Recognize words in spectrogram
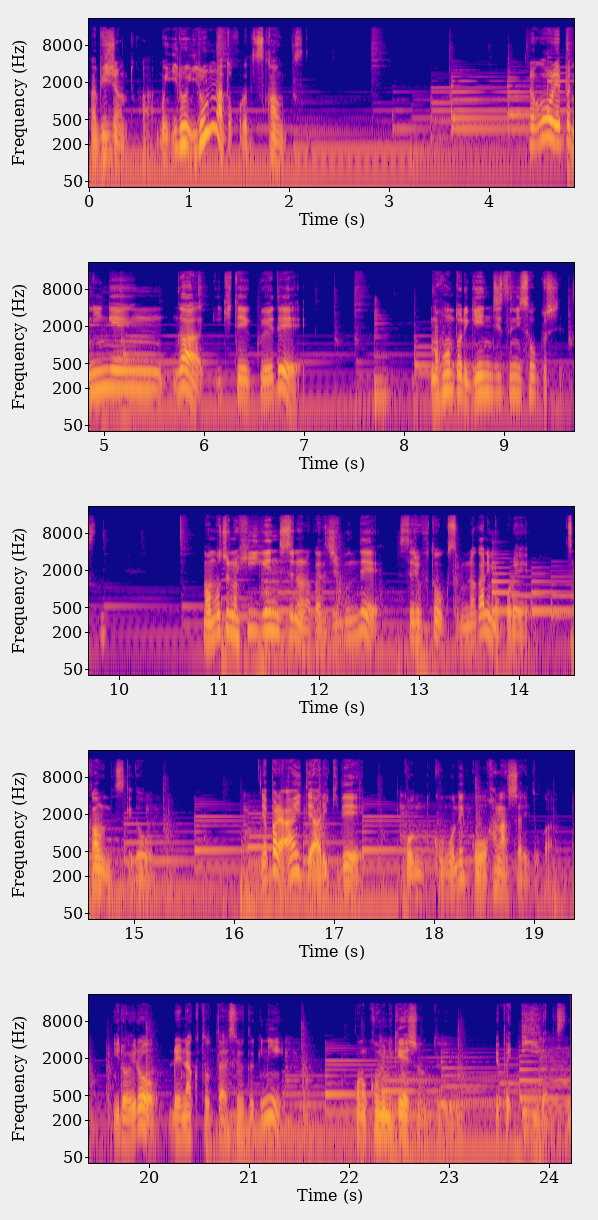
まあ、ビジョンとか、もういろいろんなところで使うんです。ねだからやっぱり人間が生きていく上で、まあ、本当に現実に即してですね。まあ、もちろん非現実の中で自分でセルフトークする中にもこれ使うんですけど、やっぱり相手ありきで今後ね、こう話したりとか、いろいろ連絡取ったりするときに、このコミュニケーションというやっぱり意義がですね、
